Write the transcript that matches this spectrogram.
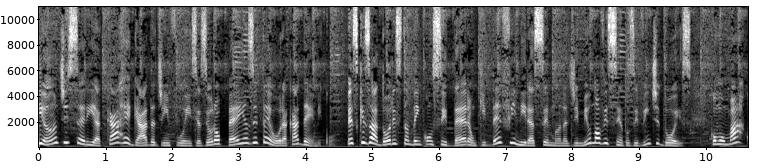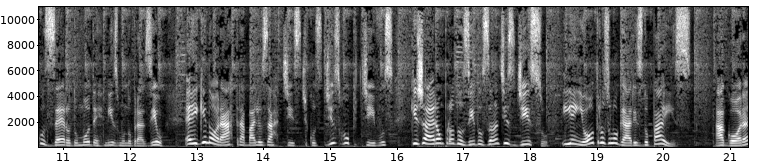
que antes seria carregada de influências europeias e teor acadêmico. Pesquisadores também consideram que definir a semana de 1922 como marco zero do modernismo no Brasil é ignorar trabalhos artísticos disruptivos que já eram produzidos antes disso e em outros lugares do país. Agora,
